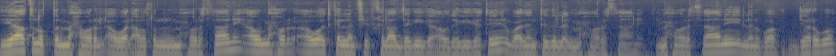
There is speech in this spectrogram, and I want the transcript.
يا تنط المحور الأول على طول للمحور الثاني أو المحور الأول تكلم فيه خلال دقيقة أو دقيقتين وبعدين تنتقل للمحور الثاني. المحور الثاني اللي نبغاك تجربه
